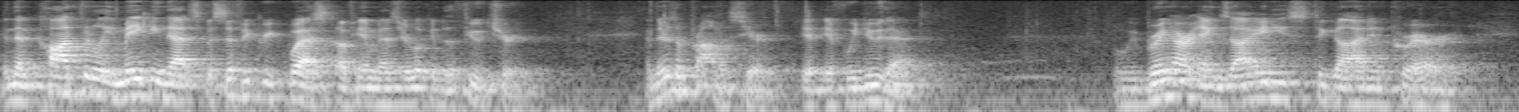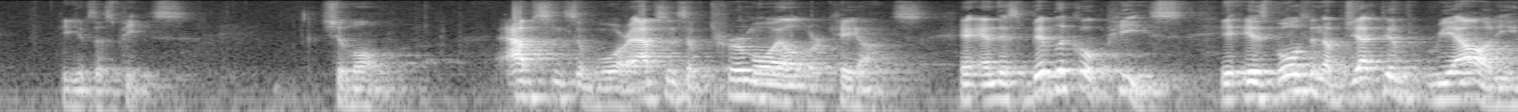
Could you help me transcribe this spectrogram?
and then confidently making that specific request of Him as you're looking to the future. And there's a promise here if, if we do that. When we bring our anxieties to God in prayer, he gives us peace. Shalom. Absence of war, absence of turmoil or chaos. And, this biblical peace is both an objective reality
